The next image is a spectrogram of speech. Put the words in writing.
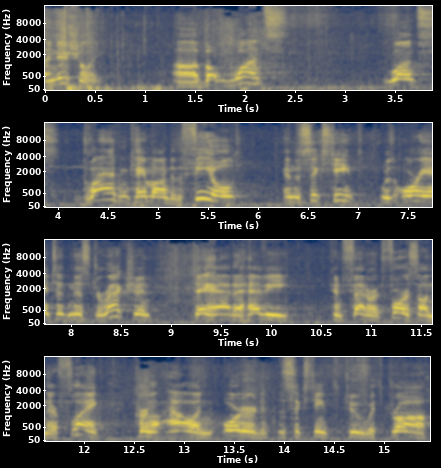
initially, uh, but once once Gladden came onto the field and the 16th was oriented in this direction, they had a heavy Confederate force on their flank. Colonel Allen ordered the 16th to withdraw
